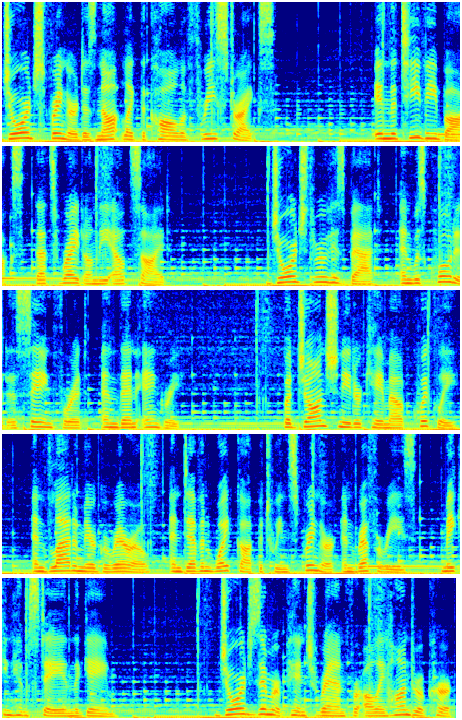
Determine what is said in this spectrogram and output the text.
George Springer does not like the call of three strikes. In the TV box, that's right on the outside. George threw his bat and was quoted as saying for it and then angry. But John Schneider came out quickly, and Vladimir Guerrero and Devon White got between Springer and referees, making him stay in the game. George Zimmer pinch ran for Alejandro Kirk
